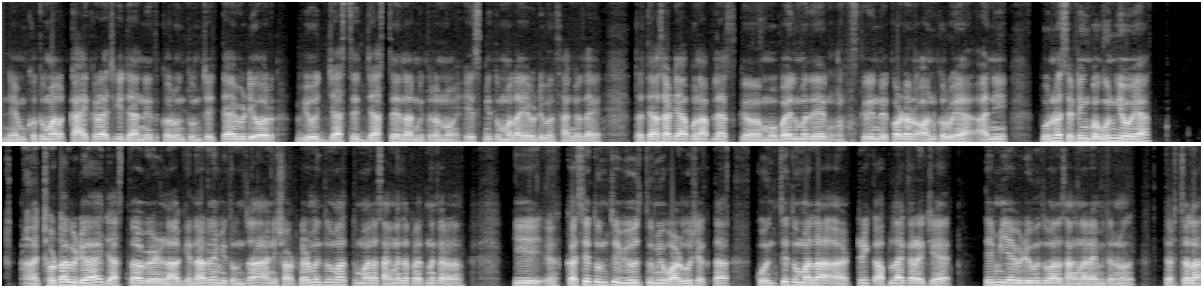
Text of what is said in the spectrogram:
नेमकं तुम्हाला काय करायचं की ज्याने करून तुमचे त्या व्हिडिओवर व्ह्यूज जास्तीत जास्त येणार मित्रांनो हेच मी तुम्हाला या व्हिडिओमध्ये सांगत आहे. तर त्यासाठी आपण आपल्या मोबाईलमध्ये स्क्रीन रेकॉर्डर ऑन करूया आणि पूर्ण सेटिंग बघून घेऊया. छोटा व्हिडिओ आहे जास्त वेळ ला घेणार नाही मी तुमचा आणि शॉर्टकटमध्ये तुम्हाला तुम्हाला सांगण्याचा प्रयत्न करणार की कसे तुमचे व्ह्यूज तुम्ही वाढवू शकता कोणते तुम्हाला ट्रिक अप्लाय करायची आहे ते मी या व्हिडिओमध्ये तुम्हाला सांगणार आहे मित्रांनो. तर चला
